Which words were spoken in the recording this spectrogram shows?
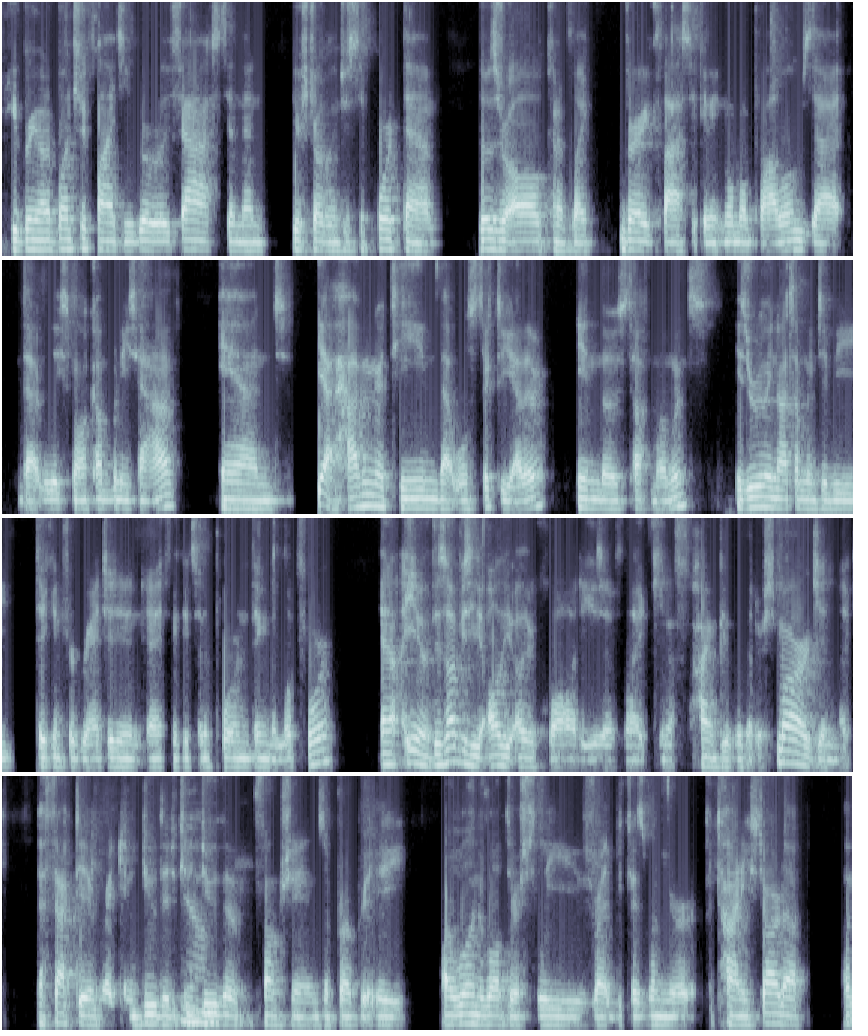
you bring on a bunch of clients and you grow really fast and then you're struggling to support them. Those are all kind of like very classic, and normal problems that that really small companies have. And yeah, having a team that will stick together in those tough moments is really not something to be taken for granted. And, I think it's an important thing to look for. And you know, there's obviously all the other qualities of like you know hiring people that are smart and like effective, right? Can do the can yeah. do the functions appropriately, are willing to roll up their sleeves, right? Because when you're a tiny startup, uh,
